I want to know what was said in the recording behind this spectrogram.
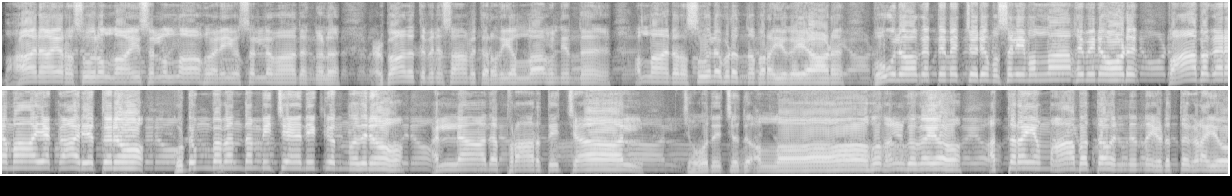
മഹാനായ റസൂലുള്ളാഹി സ്വല്ലല്ലാഹു അലൈഹി വസല്ലമ തങ്ങൾ ഇബാദത്ത് ബിൻ സാമിത്ത് റളിയല്ലാഹു നിന്ന് അള്ളാഹിന്റെ റസൂൽ അവിടുന്ന് പറയുകയാണ് ഭൂലോകത്ത് വെച്ചൊരു മുസ്ലിം അള്ളാഹുവിനോട് പാപകരമായ കാര്യത്തിനോ കുടുംബ ബന്ധം വിച്ഛേദിക്കുന്നതിനോ അല്ലാതെ പ്രാർത്ഥിച്ചാൽ ചോദിച്ചത് അള്ളാഹു നൽകുകയോ അത്രയും ആപത്തവൻ നിന്ന് എടുത്തു കളയോ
